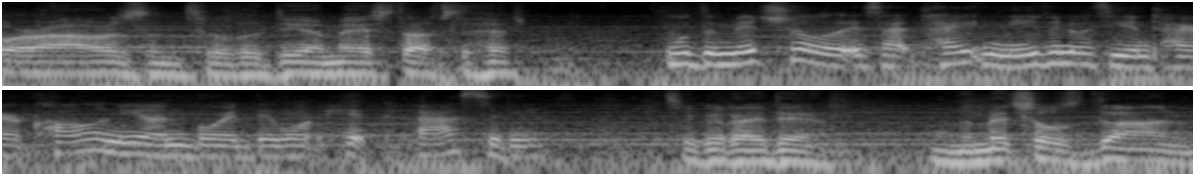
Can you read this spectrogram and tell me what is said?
Four hours until the DMA starts to hit. Well, the Mitchell is at Titan. Even with the entire colony on board, they won't hit capacity. It's a good idea. When the Mitchell's done,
